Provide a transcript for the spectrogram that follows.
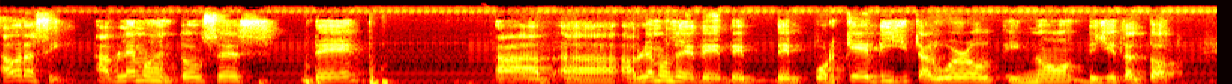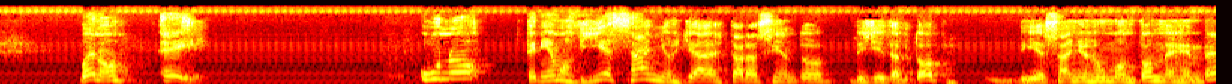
ahora sí. Hablemos entonces de. ah, ah, hablemos de, de- de- de por qué Digital World y no Digital Top. Bueno, hey, uno, teníamos 10 años ya de estar haciendo Digital Top. 10 años es un montón de gente,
